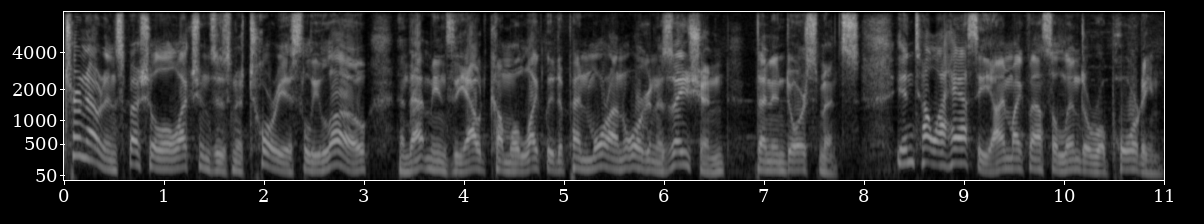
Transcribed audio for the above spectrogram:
Turnout in special elections is notoriously low, and that means the outcome will likely depend more on organization than endorsements. In Tallahassee, I'm Mike Vasilinda reporting.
